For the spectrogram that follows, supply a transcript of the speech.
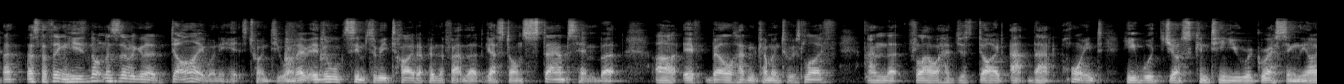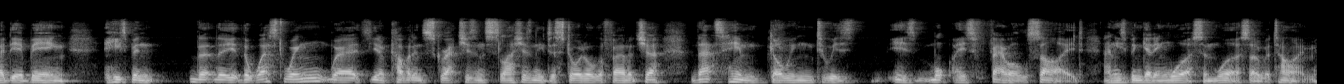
That, that's the thing. He's not necessarily going to die when he hits 21. It, it all seems to be tied up in the fact that Gaston stabs him. But uh, if Belle hadn't come into his life and that Flower had just died at that point, he would just continue regressing. The idea being he's been. The, the the West Wing, where it's you know covered in scratches and slashes, and he destroyed all the furniture. That's him going to his his his feral side, and he's been getting worse and worse over time.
